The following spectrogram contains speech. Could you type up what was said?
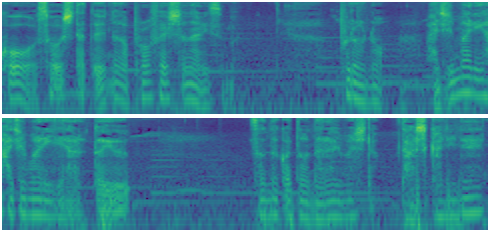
功を奏したというのがプロフェッショナリズム。プロの始まり始まりであるというそんなことを習いました。確かにね。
